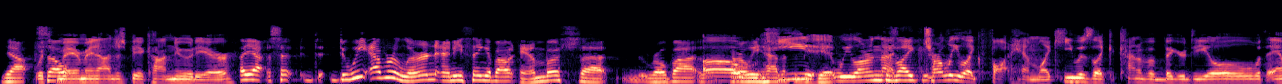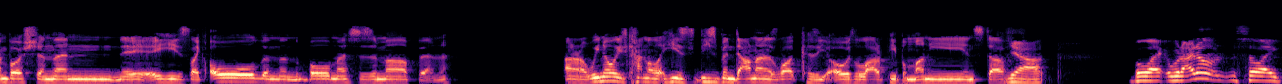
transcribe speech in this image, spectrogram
yeah, which so may or may not just be a continuity error. uh, yeah, so d- do we ever learn anything about Ambush that robot that Oh, Charlie had at the beginning? we learned that like- Charlie like fought him. Like he was like kind of a bigger deal with Ambush, and then eh, he's like old, and then the bull messes him up, and I don't know. We know he's kind of he's he's been down on his luck because he owes a lot of people money and stuff. Yeah. But like what I don't so like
